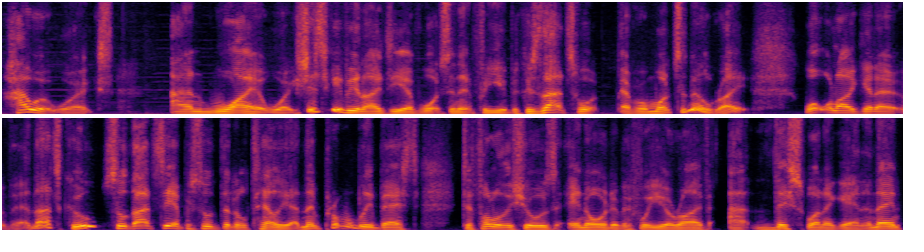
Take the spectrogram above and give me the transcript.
How It Works and why it works, just to give you an idea of what's in it for you, because that's what everyone wants to know, right? What will I get out of it? And that's cool. So that's the episode that'll tell you. And then probably best to follow the shows in order before you arrive at this one again. And then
